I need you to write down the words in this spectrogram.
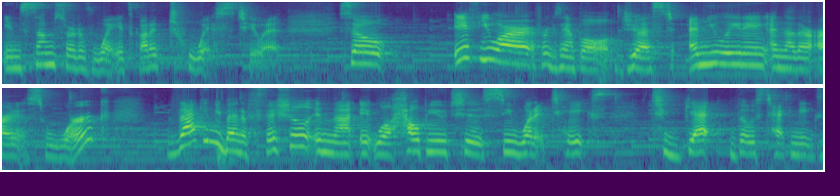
in some sort of way. It's got a twist to it. So if you are, for example, just emulating another artist's work, that can be beneficial in that it will help you to see what it takes to get those techniques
